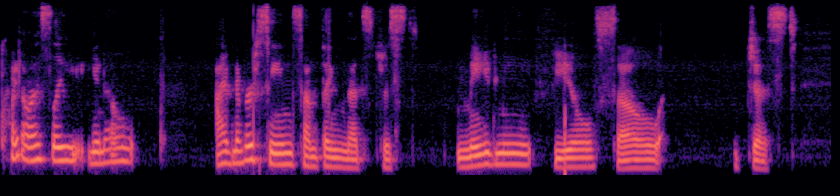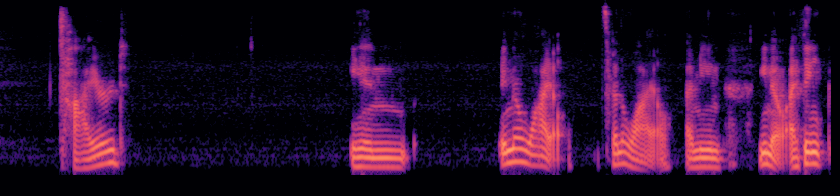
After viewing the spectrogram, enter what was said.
quite honestly, you know, I've never seen something that's just made me feel so just tired in in a while. It's been a while. I mean, you know, I think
